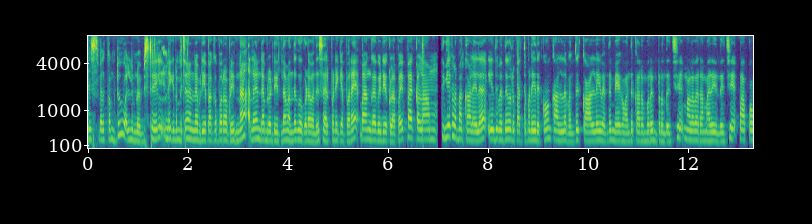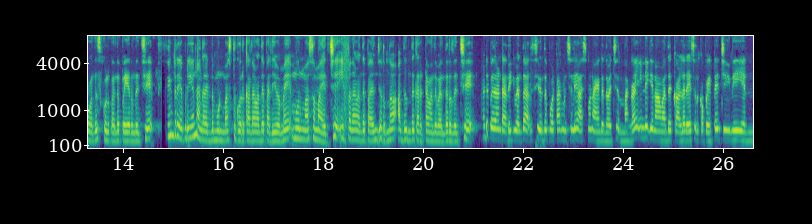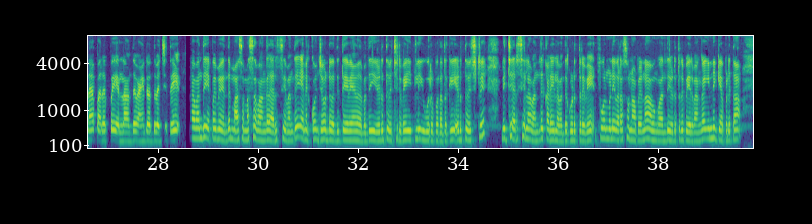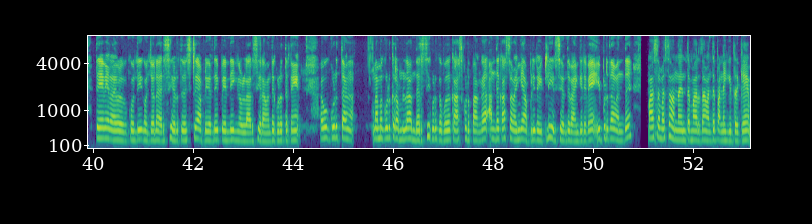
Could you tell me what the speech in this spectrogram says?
Friends welcome to வல்லும் நபி style இன்றைக்கி நம்ம சேனல் என்ன வீடியோ பார்க்க போகிறோம் அப்படின்னா ரெண்டாம் ரொட்டீன் தான் வந்து உங்க கூட வந்து ஷேர் பண்ணிக்க போகிறேன் வாங்க வீடியோக்குள்ள போய் பார்க்கலாம். திங்கக்கிழமை காலையில் இது வந்து ஒரு பத்து மணி இருக்கும். காலைல வந்து காலையில வந்து மேகம் வந்து கரும்புறன்னு இருந்துச்சு. மழை வர மாதிரி இருந்துச்சு. பாப்பா வந்து ஸ்கூலுக்கு வந்து போயிருந்துச்சு. இன்று எப்படியும் நாங்கள் ரெண்டு மூணு மாதத்துக்கு ஒரு கதை வந்து பதிவுமே. மூணு மாதம் ஆயிடுச்சு. இப்போ தான் வந்து பதிஞ்சிருந்தோம். அது வந்து கரெக்டாக வந்து வந்துருந்துச்சு. அடுப்பு ரெண்டு அன்றைக்கி வந்து அரிசி வந்து போட்டாங்கன்னு சொல்லி ஹஸ்பண்ட் வாங்கிட்டு வந்து வச்சுருந்தாங்க. இன்றைக்கி நான் வந்து காலைல ரேஷனுக்கு போயிட்டு சீனி எண்ணெய் பருப்பு எல்லாம் வந்து வாங்கிட்டு வந்து வச்சுட்டேன். நான் வந்து எப்போயுமே வந்து மாதம் மாதம் வாங்குற அரிசியை வந்து எனக்கு கொஞ்சோண்டு வந்து தேவையானதை வந்து எடுத்து வச்சுடுவேன் இட்லி ஊற போகிறதுக்கு எடுத்து வச்சுட்டு மிச்ச அரிசியெல்லாம் வந்து கடையில் வந்து கொடுத்துருவேன். ஃபோன் பண்ணி வர சொன்னோம் அப்படின்னா அவங்க வந்து எடுத்துகிட்டு போயிடுவாங்க இன்றைக்கி அப்படி தான் தேவையான கொண்டு கொஞ்சோண்டு அரிசி எடுத்து வச்சுட்டு அப்படி வந்து பெண்டிங் உள்ள அரிசியெல்லாம் வந்து கொடுத்துட்டேன். அவங்க கொடுத்தாங்க. நம்ம கொடுக்குறோம்ல அந்த அரிசி கொடுக்க போது காசு கொடுப்பாங்க. அந்த காசை வாங்கி அப்படி இட்லி அரிசி வந்து வாங்கிடுவேன். இப்படி தான் வந்து மாதம் மாதம் அந்த இந்த மாதிரி தான் வந்து பண்ணிக்கிட்டு இருக்கேன்.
